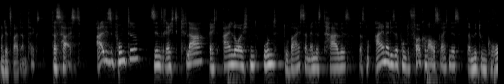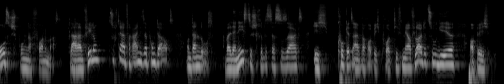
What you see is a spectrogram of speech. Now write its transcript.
Und jetzt weiter im Text. Das heißt, all diese Punkte sind recht klar, recht einleuchtend und du weißt am Ende des Tages, dass nur einer dieser Punkte vollkommen ausreichend ist, damit du einen großen Sprung nach vorne machst. Klare Empfehlung, such dir einfach einen dieser Punkte aus und dann los. Weil der nächste Schritt ist, dass du sagst, ich gucke jetzt einfach, ob ich proaktiv mehr auf Leute zugehe, ob ich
